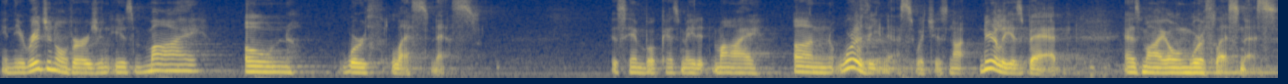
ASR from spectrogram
in the original version, is my own worthlessness. This hymn book has made it my unworthiness, which is not nearly as bad as my own worthlessness.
